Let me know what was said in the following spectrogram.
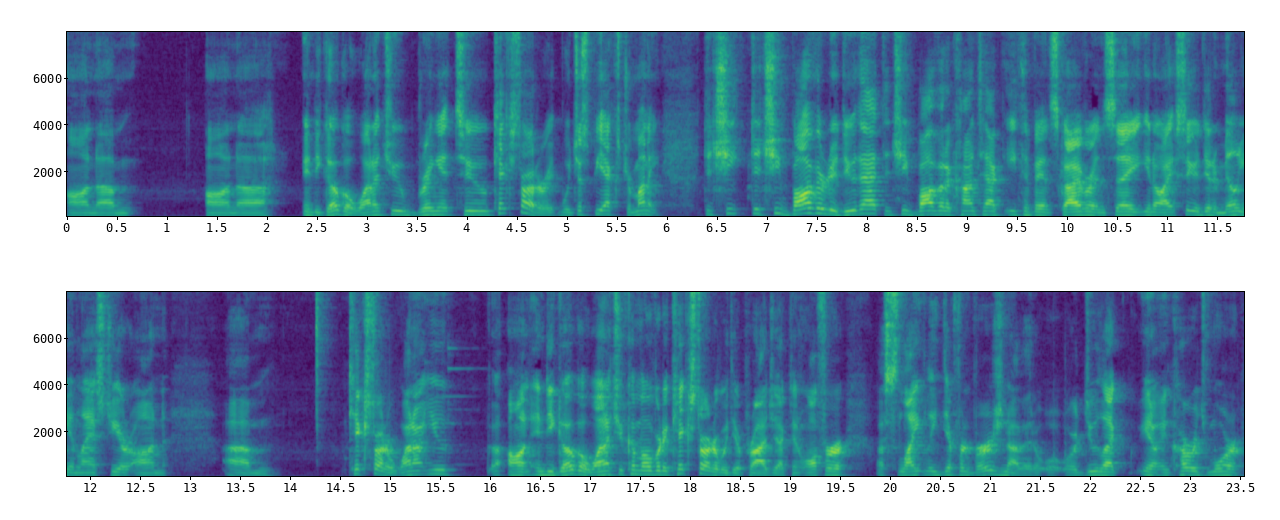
on, um, on uh, Indiegogo. Why don't you bring it to Kickstarter? It would just be extra money. Did she did she bother to do that? Did she bother to contact Ethan Van Sciver and say, you know, I see you did a million last year on um, Kickstarter. Why don't you on Indiegogo? Why don't you come over to Kickstarter with your project and offer a slightly different version of it, or, or do like you know encourage more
